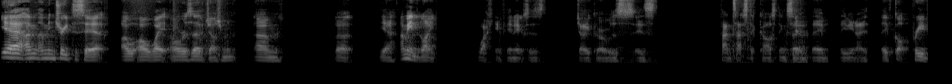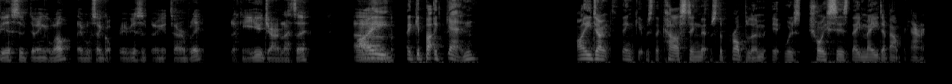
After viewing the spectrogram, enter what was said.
Yeah, I'm I'm intrigued to see it. I'll, I'll wait. I'll reserve judgment. Um, but yeah, I mean, like Joaquin Phoenix's Joker was is fantastic casting. So Yeah. they, they, you know, they've got previous of doing it well. They've also got previous of doing it terribly. Looking at you, Jared Leto. I, Um, ag- but again, I don't think it was the casting that was the problem. It was choices they made about the character.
